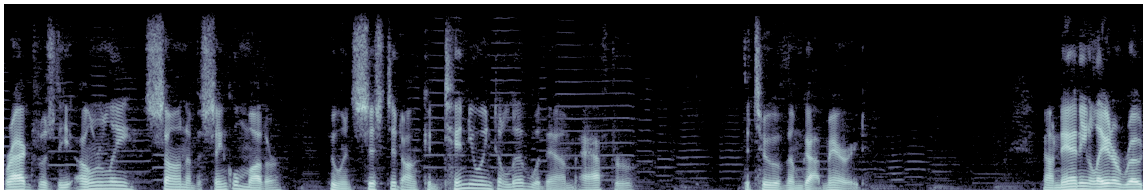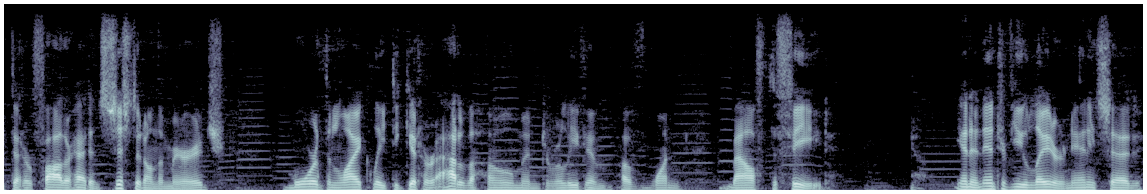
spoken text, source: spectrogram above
Braggs was the only son of a single mother who insisted on continuing to live with them after the two of them got married. Now, Nanny later wrote that her father had insisted on the marriage, more than likely to get her out of the home and to relieve him of one mouth to feed. In an interview later, Nanny said,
